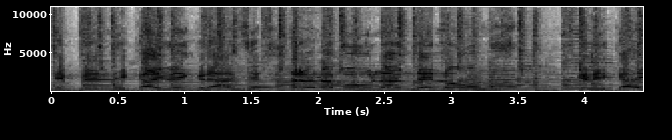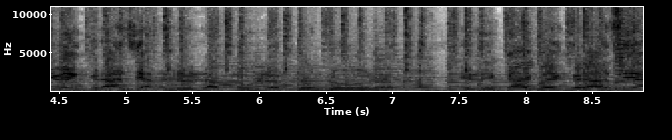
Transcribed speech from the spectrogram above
siempre le caigo en gracia. Ahora la mulan de Lola, caigo en gracia. Lola, que le caigo en gracia.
